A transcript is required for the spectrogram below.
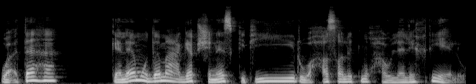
وقتها كلامه ده ما عجبش ناس كتير وحصلت محاولة لاغتياله.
